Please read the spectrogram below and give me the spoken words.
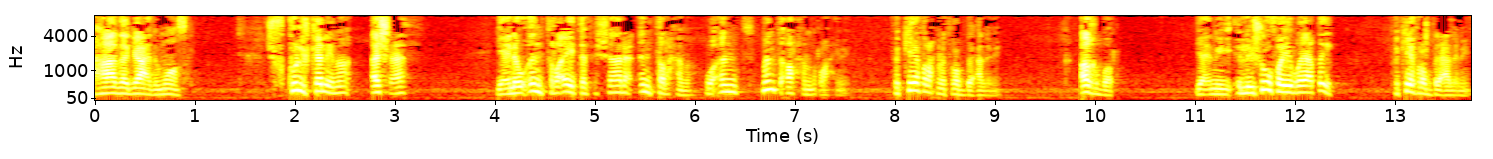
هذا قاعد مواصل. شوف كل كلمة أشعث. يعني لو أنت رأيته في الشارع أنت ترحمه وأنت ما أنت أرحم الراحمين. فكيف رحمة رب العالمين؟ أغبر. يعني اللي يشوفه يبغى يعطيه. فكيف رب العالمين؟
